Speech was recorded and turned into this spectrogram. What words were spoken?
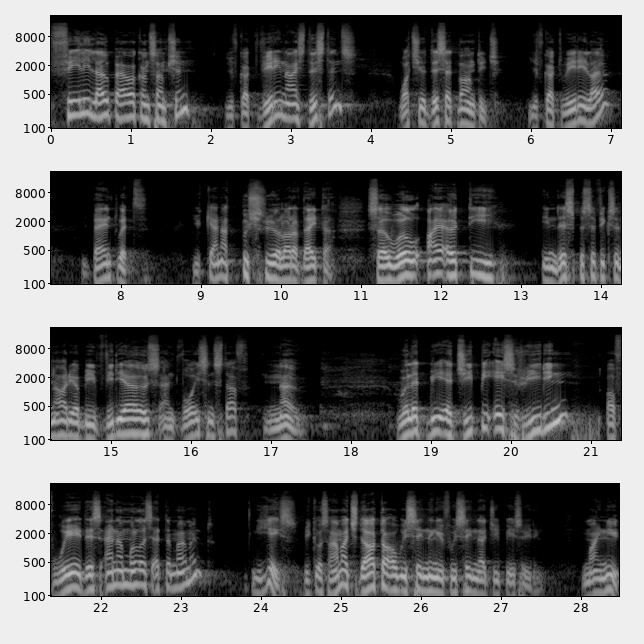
fairly low power consumption, You've got very nice distance. What's your disadvantage? You've got very low bandwidth. You cannot push through a lot of data. So will IoT in this specific scenario be videos and voice and stuff? No. Will it be a GPS reading of where this animal is at the moment? Yes, because how much data are we sending if we send that GPS reading? Minute.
